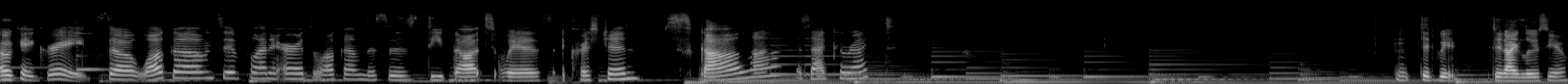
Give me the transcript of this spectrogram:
Okay, great. So, welcome to Planet Earth. Welcome. This is Deep Thoughts with Christian Scala. Is that correct? Mm, Did we did I lose you?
